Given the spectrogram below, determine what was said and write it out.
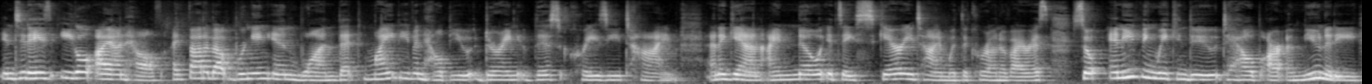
In today's Eagle Eye on Health, I thought about bringing in one that might even help you during this crazy time. And again, I know it's a scary time with the coronavirus, so anything we can do to help our immunity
